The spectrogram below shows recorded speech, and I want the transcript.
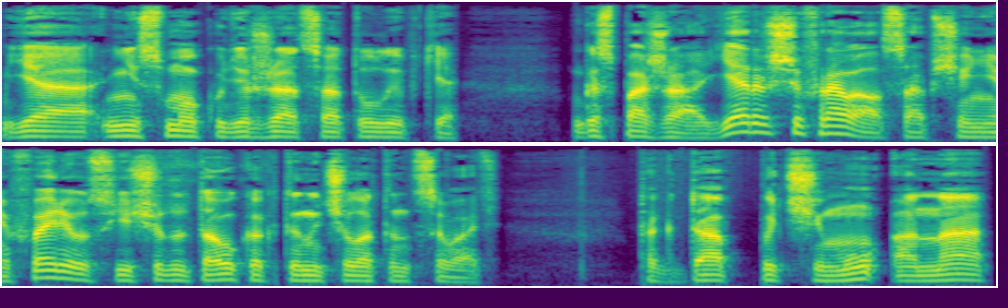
Я не смог удержаться от улыбки. «Госпожа, я расшифровал сообщение Фериус еще до того, как ты начала танцевать». «Тогда почему она...»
